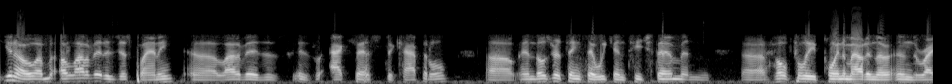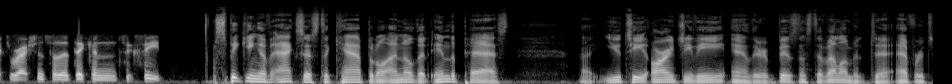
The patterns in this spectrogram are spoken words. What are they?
you know, um, a lot of it is just planning. Uh, a lot of it is, is access to capital, uh, and those are things that we can teach them and uh, hopefully point them out in the in the right direction so that they can succeed. Speaking of access to capital, I know that in the past, uh, UT RGV and their business development uh, efforts,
